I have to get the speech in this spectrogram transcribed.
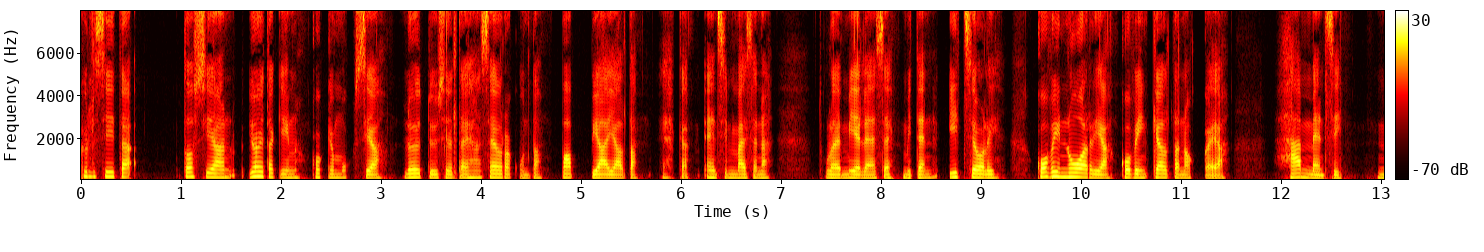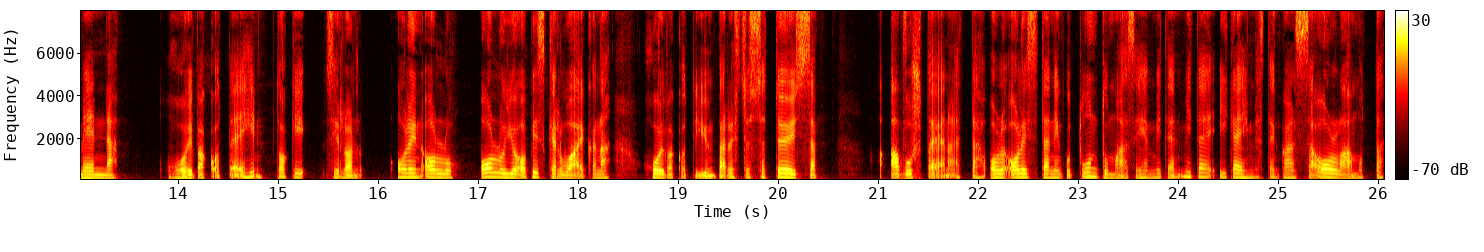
Kyllä siitä tosiaan joitakin kokemuksia löytyy sieltä ihan seurakunta pappiajalta. Ehkä ensimmäisenä tulee mieleen se, miten itse oli kovin nuoria, kovin keltanokka ja hämmensi mennä hoivakoteihin. Toki silloin olin ollut, ollut jo opiskeluaikana hoivakotiympäristössä töissä avustajana, että oli sitä niin kuin tuntumaa siihen, miten, miten ikäihmisten kanssa ollaan, mutta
